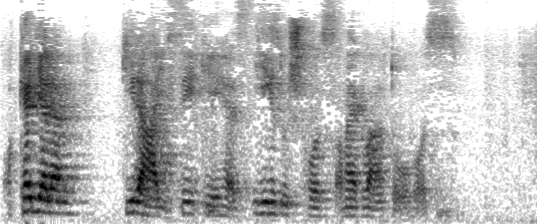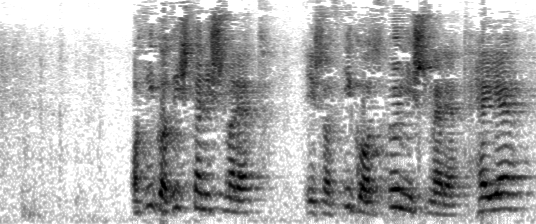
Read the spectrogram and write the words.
a kegyelem királyi székéhez, Jézushoz, a megváltóhoz. Az igaz Istenismeret és az igaz önismeret helye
